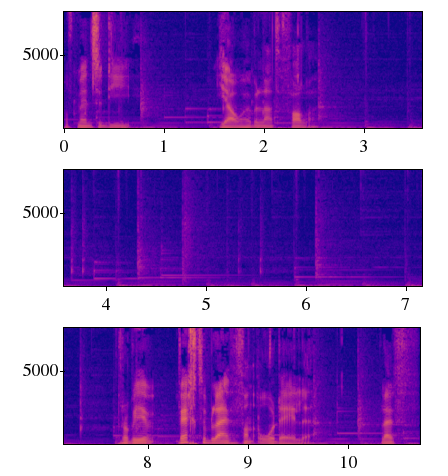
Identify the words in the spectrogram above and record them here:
Of mensen die jou hebben laten vallen? Probeer weg te blijven van oordelen. Blijf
